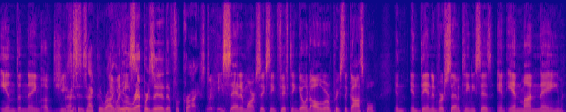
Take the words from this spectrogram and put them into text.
in the name of Jesus. That's exactly right. And when You're a representative for Christ. When he said in Mark 16, 15, go into all the world and preach the gospel, and and then in verse 17 he says, And in my name,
